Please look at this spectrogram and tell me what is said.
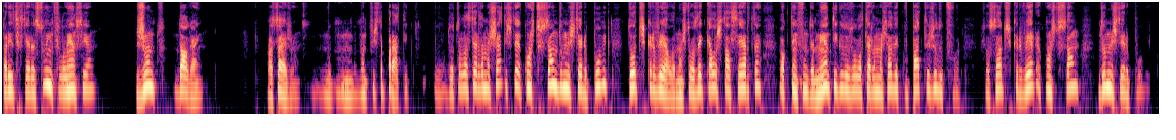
para exercer a sua influência junto de alguém. Ou seja, no, no ponto de vista prático, o Dr. Lacerda Machado, isto é a construção do Ministério Público, estou a descrevê-la, não estou a dizer que ela está certa ou que tem fundamento e que o Dr. Lacerda Machado é culpado, seja do que for. Estou só a descrever a construção do Ministério Público.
